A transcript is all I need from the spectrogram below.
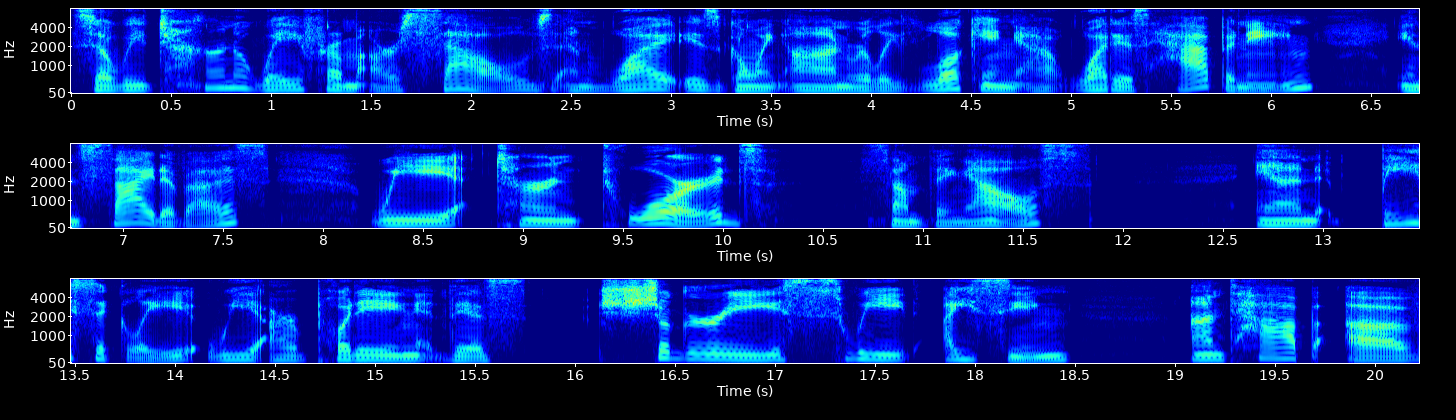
So we turn away from ourselves and what is going on, really looking at what is happening inside of us. We turn towards something else. And basically, we are putting this sugary, sweet icing on top of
